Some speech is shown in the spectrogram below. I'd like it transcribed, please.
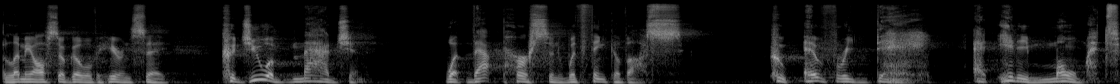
But let me also go over here and say, could you imagine what that person would think of us who every day, at any moment,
